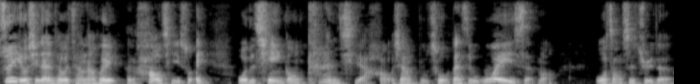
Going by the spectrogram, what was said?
所以有些人他会常常会很好奇说，哎，我的迁移宫看起来好像不错，但是为什么？我总是觉得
